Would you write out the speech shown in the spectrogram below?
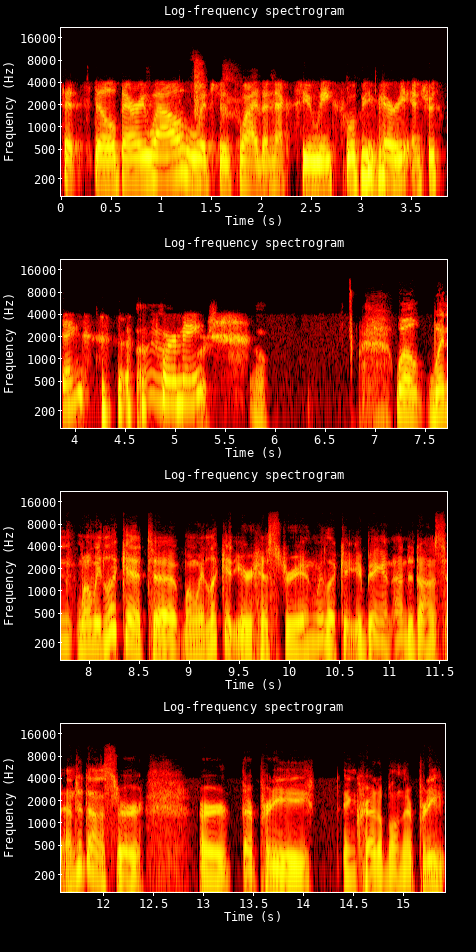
sit still very well, which is why the next few weeks will be very interesting oh, for me. Oh. Well, when when we look at uh, when we look at your history and we look at you being an endodontist, endodontists are are are pretty incredible and they're pretty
